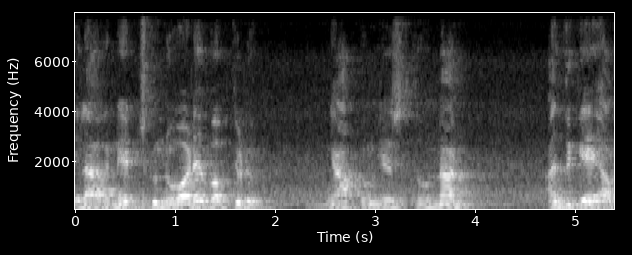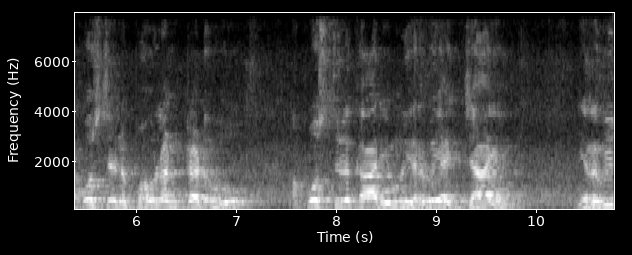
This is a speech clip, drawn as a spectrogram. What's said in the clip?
ఇలాగ నేర్చుకున్నవాడే భక్తుడు. జ్ఞాపకం చేస్తూ ఉన్నాను. అందుకే అపోస్తులైన పౌలు అంటాడు అపోస్తుల కార్యములు ఇరవై అధ్యాయం ఇరవై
